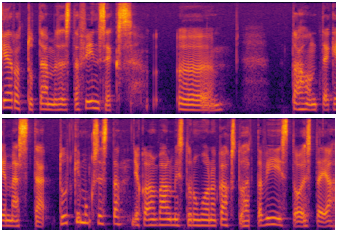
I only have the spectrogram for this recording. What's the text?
kerrottu tämmöisestä Finsex tahon tekemästä tutkimuksesta, joka on valmistunut vuonna 2015 ja,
